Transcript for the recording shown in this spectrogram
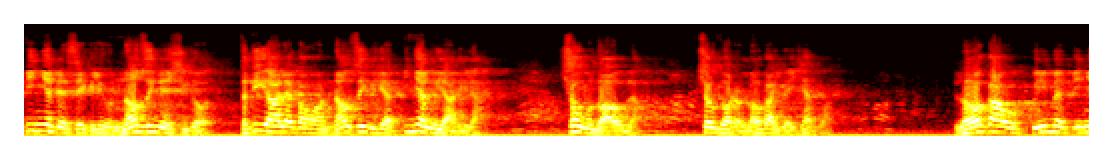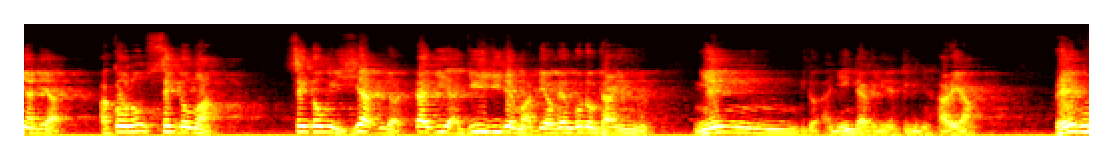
ပြညတ်တဲ့စိတ်ကလေးကိုနောက်စိတ်နဲ့ရှိတော့တတိအားလည်းကောင်းအောင်နောက်စိတ်ကလေးကပြညတ်လို့ရသေးလားချုပ်မသွားဘူးလားချုပ်သွားတော့လောကကြီးကရက်သွားလောကကိုပေးမဲ့ပညာတရားအကုန်လုံးစိတ်သုံးသွားစိတ်သုံးပြီးရက်ပြီးတော့တိုက်ကြီးအကြီးကြီးတဲ့မှာတယောက်တည်းကိုယ်ထုတ်ထိုင်ငြိမ်ပြီးတော့အငိမ့်တက်ကလေးနဲ့တီးနေဟာရရ ဘယ်ကူ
